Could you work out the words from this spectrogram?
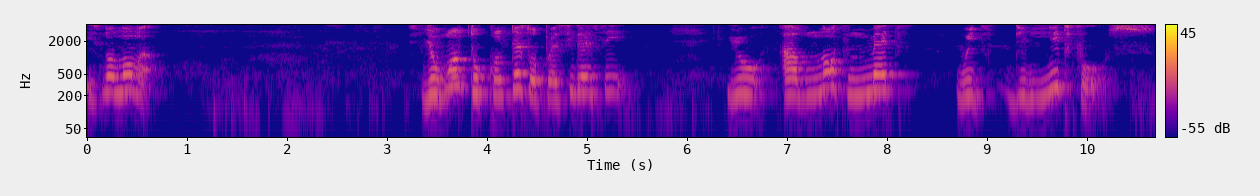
is not normal. You want to contest for presidency, you have not met with the needfuls,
